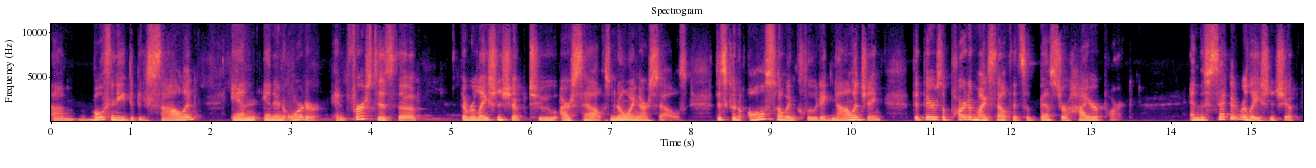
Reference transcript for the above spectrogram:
Um, both need to be solid and, and in order. And first is the the relationship to ourselves, knowing ourselves. This can also include acknowledging that there's a part of myself that's a best or higher part. And the second relationship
